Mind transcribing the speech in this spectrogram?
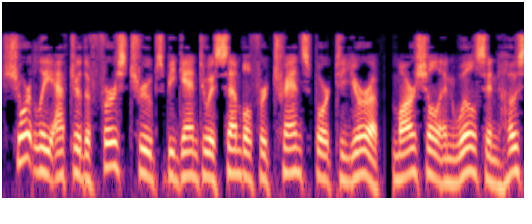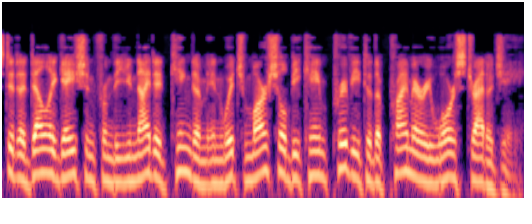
Shortly after the first troops began to assemble for transport to Europe, Marshall and Wilson hosted a delegation from the United Kingdom in which Marshall became privy to the primary war strategy.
